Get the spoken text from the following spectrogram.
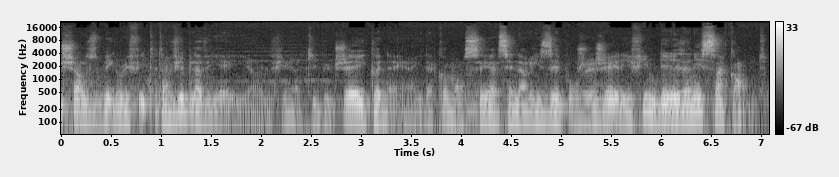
Charles B. Griffith est un vieux de la vieille. Le film à petit budget, il connaît. Il a commencé à scénariser pour GG les films dès les années 50.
